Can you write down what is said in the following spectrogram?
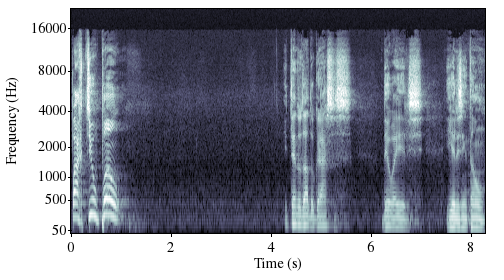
Partiu o pão, E tendo dado graças, deu a eles. E eles então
